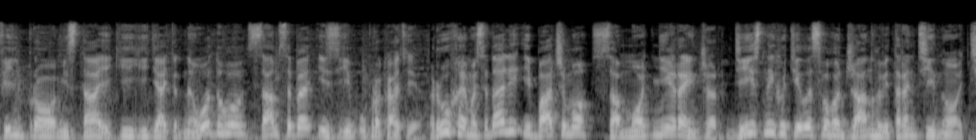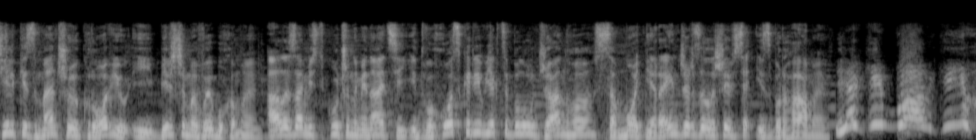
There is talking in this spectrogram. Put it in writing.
фільм про міста, які їдять одне одного, сам себе і з'їв у прокаті. Рухаємося далі і бачимо самотній рейнджер. Дійсний хотіли свого Джанго від Тарантіно, тільки з меншою кров'ю і більшими вибухами. Але замість кучу номінацій і двох оскарів, як це було у Джанго, самотній рейнджер залишився із боргами. Які банки?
